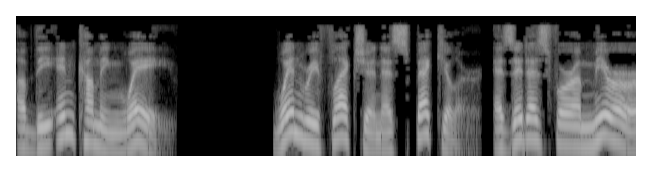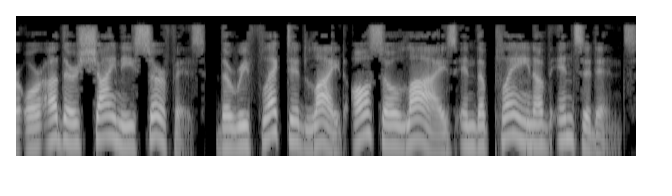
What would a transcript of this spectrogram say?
of the incoming wave. When reflection is specular, as it is for a mirror or other shiny surface, the reflected light also lies in the plane of incidence.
